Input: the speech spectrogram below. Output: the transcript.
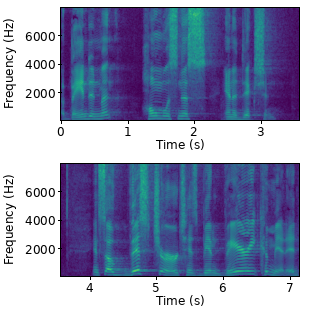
abandonment, homelessness, and addiction. And so this church has been very committed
